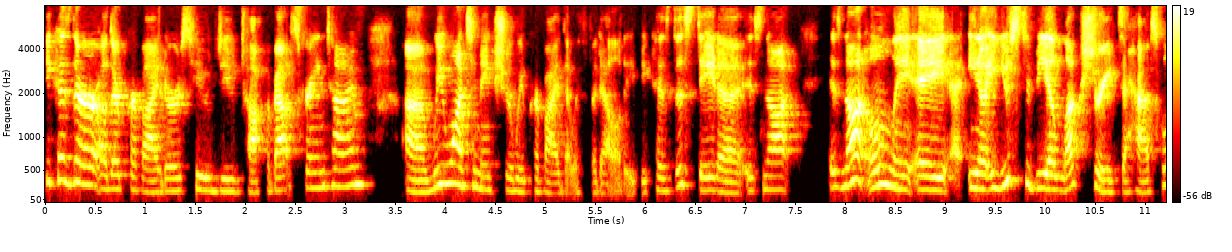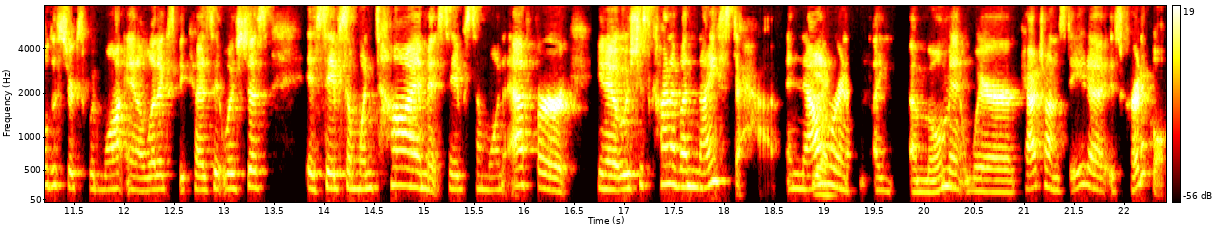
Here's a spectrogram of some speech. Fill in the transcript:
because there are other providers who do talk about screen time. Uh, we want to make sure we provide that with fidelity because this data is not is not only a you know it used to be a luxury to have school districts would want analytics because it was just it saves someone time it saves someone effort you know it was just kind of a nice to have and now yeah. we're in a, a, moment where catch-on's data is critical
